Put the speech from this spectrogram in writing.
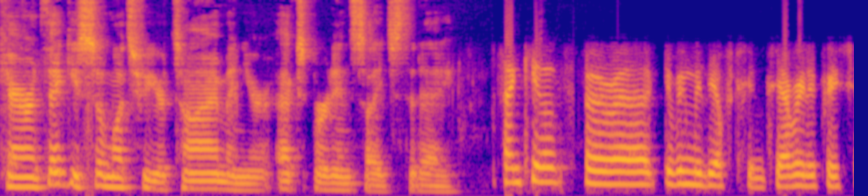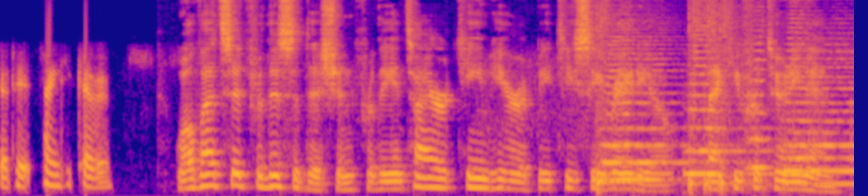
Karen, thank you so much for your time and your expert insights today. Thank you for uh, giving me the opportunity. I really appreciate it. Thank you, Kevin. Well, that's it for this edition. For the entire team here at BTC Radio, thank you for tuning in.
